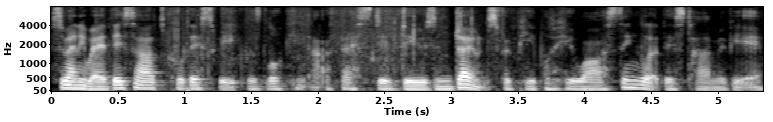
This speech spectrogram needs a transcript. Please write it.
So anyway, this article this week was looking at festive do's and don'ts for people who are single at this time of year,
